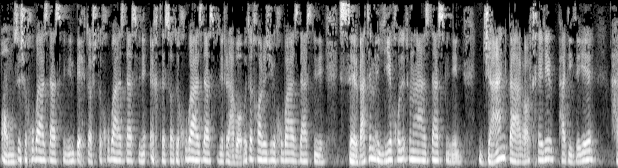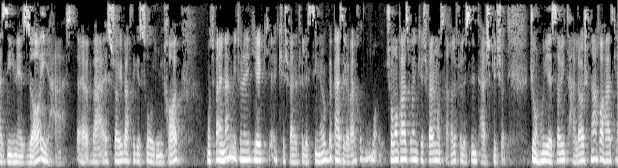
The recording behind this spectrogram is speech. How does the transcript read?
آموزش خوب از دست میدین بهداشت خوب از دست میدین اقتصاد خوب از دست میدین روابط خارجی خوب از دست میدین ثروت ملی خودتون رو از دست میدین. جنگ به حال خیلی پدیده هزینه زایی هست و اسرائیل وقتی که صلح می‌خواد مطمئنا می‌تونه یک کشور فلسطینی رو بپذیره. ولی خب شما فرض بکنید کشور مستقل فلسطین تشکیل شد. جمهوری اسلامی تلاش نخواهد که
